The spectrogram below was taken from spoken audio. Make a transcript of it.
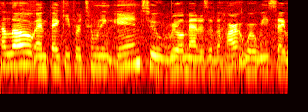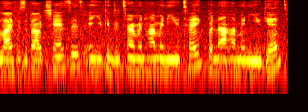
Hello, and thank you for tuning in to Real Matters of the Heart, where we say life is about chances and you can determine how many you take, but not how many you get.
